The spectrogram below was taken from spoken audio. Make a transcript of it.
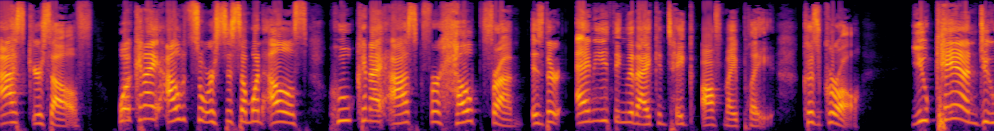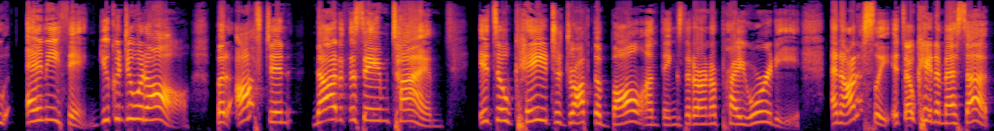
ask yourself, what can I outsource to someone else? Who can I ask for help from? Is there anything that I can take off my plate? Cause girl, you can do anything. You can do it all, but often not at the same time. It's okay to drop the ball on things that aren't a priority. And honestly, it's okay to mess up.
